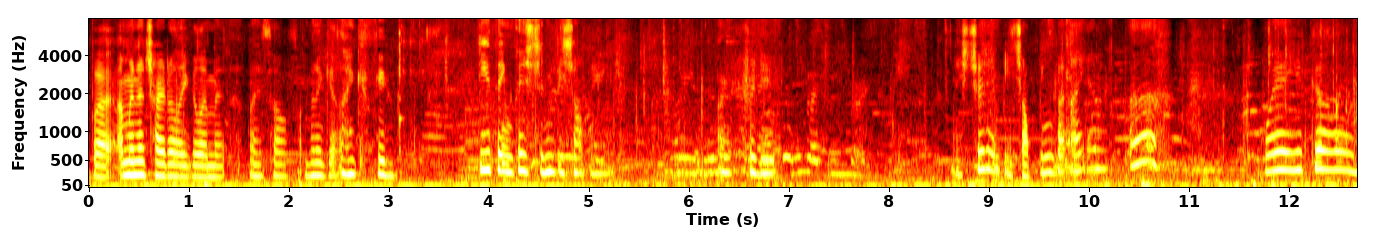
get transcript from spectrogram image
But I'm gonna try to like limit myself. I'm gonna get like a few. Do you think they shouldn't be shopping? Or should it? I shouldn't be shopping, but I am. Ah, where are you going?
